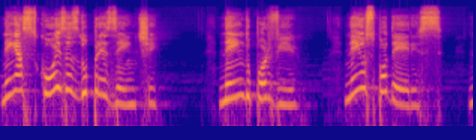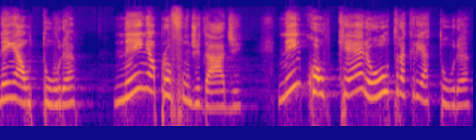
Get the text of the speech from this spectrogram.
nem as coisas do presente, nem do porvir, nem os poderes, nem a altura, nem a profundidade, nem qualquer outra criatura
